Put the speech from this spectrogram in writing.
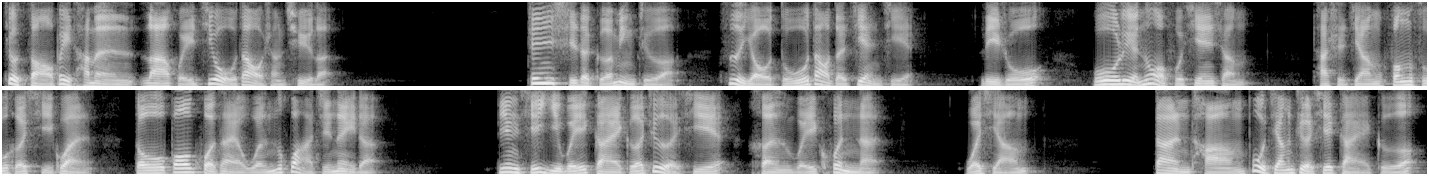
就早被他们拉回旧道上去了。真实的革命者。自有独到的见解，例如乌列诺夫先生，他是将风俗和习惯都包括在文化之内的，并且以为改革这些很为困难。我想，但倘不将这些改革，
